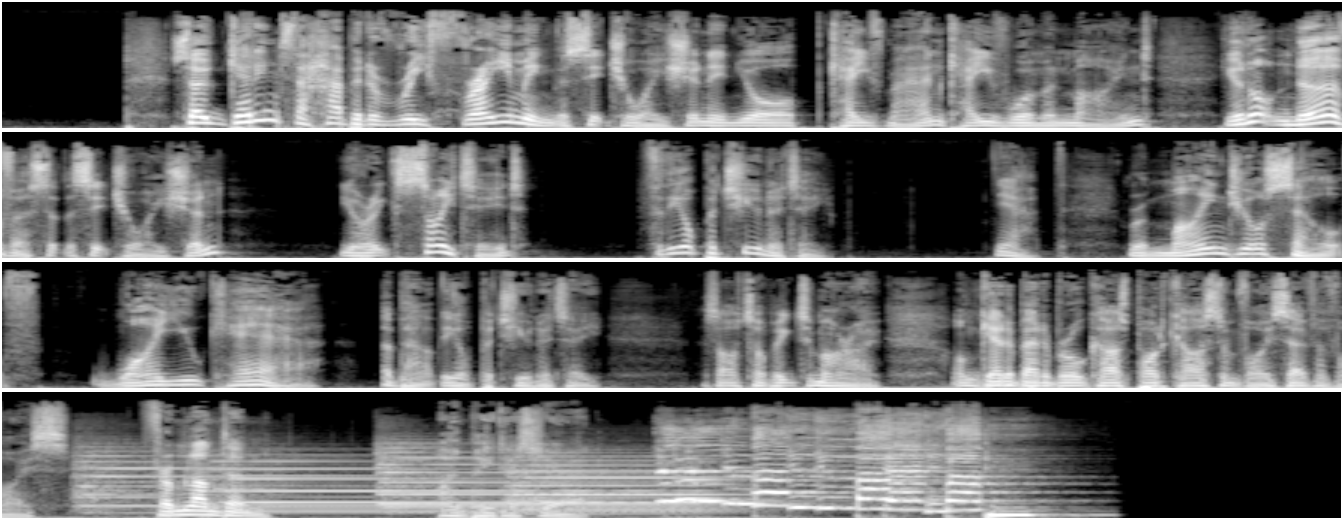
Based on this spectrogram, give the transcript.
So, get into the habit of reframing the situation in your caveman, cavewoman mind. You're not nervous at the situation, you're excited for the opportunity. Yeah, remind yourself why you care about the opportunity. That's our topic tomorrow on Get a Better Broadcast podcast and Voice Over Voice. From London, I'm Peter Stewart.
